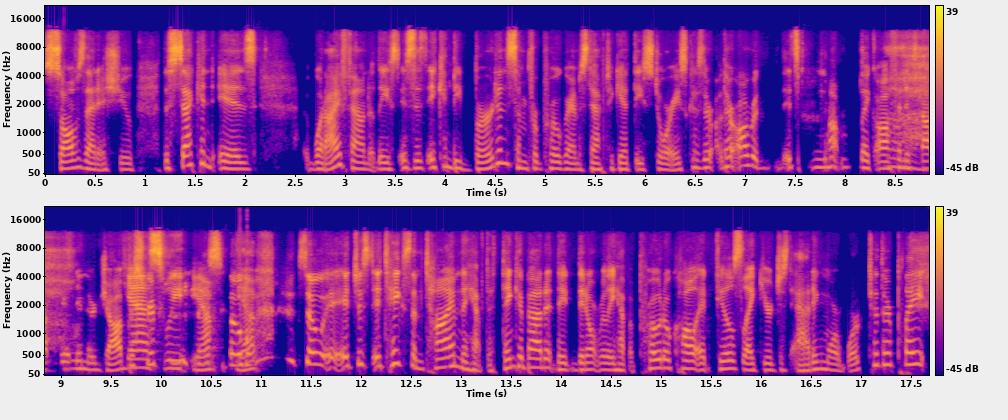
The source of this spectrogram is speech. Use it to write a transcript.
solves that issue. The second is what I found at least is that it can be burdensome for program staff to get these stories because they're they're already it's not like often it's not written in their job yes, description. We, yeah, so, yep. so it just it takes them time. They have to think about it. They they don't really have a protocol. It feels like you're just adding more work to their plate.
